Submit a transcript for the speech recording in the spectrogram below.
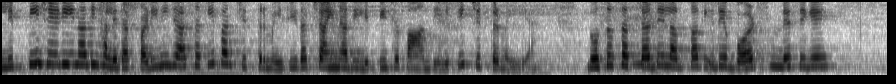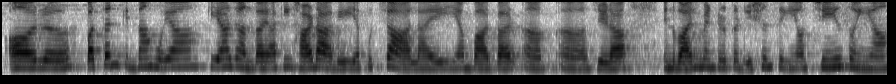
ਲਿਪੀ ਜਿਹੜੀ ਇਹਨਾਂ ਦੀ ਹਲੇ ਤੱਕ ਪੜ੍ਹੀ ਨਹੀਂ ਜਾ ਸਕੀ, ਪਰ ਚਿੱਤਰਮਈ ਸੀ। ਤਾਂ ਚਾਈਨਾ ਦੀ ਲਿਪੀ, ਜਾਪਾਨ ਦੀ ਲਿਪੀ ਚਿੱਤਰਮਈ ਹੈ। 270 ਦੇ ਲਗਭਗ ਇਹਦੇ ਵਰਡਸ ਹੁੰਦੇ ਸੀਗੇ। ਔਰ ਪਤਨ ਕਿੱਦਾਂ ਹੋਇਆ, ਕਿਹਾ ਜਾਂਦਾ ਆ ਕਿ ਹੜ੍ਹ ਆ ਗਏ ਜਾਂ ਭੂਚਾਲ ਆਏ ਜਾਂ ਵਾਰ ਵਾਰ ਜਿਹੜਾ ਇਨਵਾਇਰਮੈਂਟਲ ਕੰਡੀਸ਼ਨ ਸੀਗੀਆਂ ਉਹ ਚੇਂਜ ਹੋਈਆਂ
